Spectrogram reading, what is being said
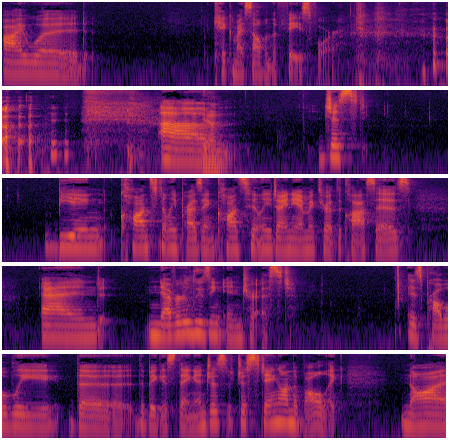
I would kick myself in the face for. um, Yeah. Just being constantly present, constantly dynamic throughout the classes, and never losing interest is probably the the biggest thing and just just staying on the ball like not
